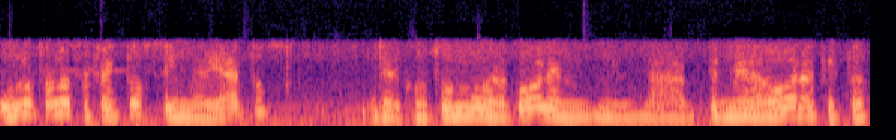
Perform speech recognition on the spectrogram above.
uno son los efectos inmediatos del consumo de alcohol en la primera hora que estás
